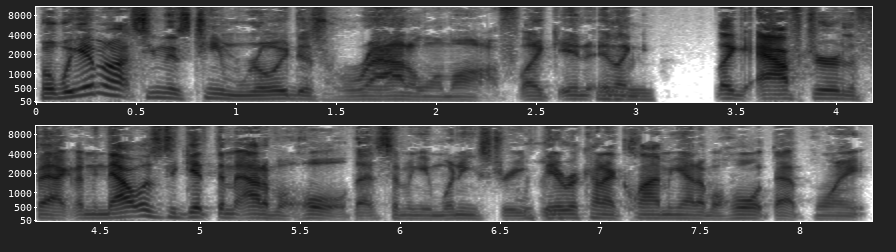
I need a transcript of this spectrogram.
but we have not seen this team really just rattle them off. Like in, in like Mhm. like after the fact. I mean, that was to get them out of a hole, that seven game winning streak. They Mhm. were kind of climbing out of a hole at that point.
